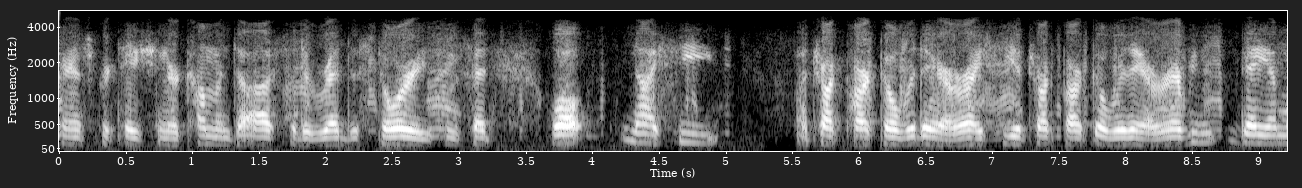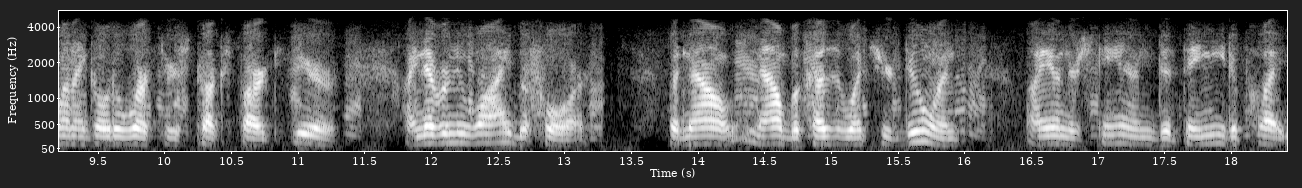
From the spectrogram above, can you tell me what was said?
transportation are coming to us that have read the stories and said, "Well, now I see a truck parked over there, or I see a truck parked over there, or every day when I go to work, there's trucks parked here. I never knew why before, but now, now because of what you're doing, I understand that they need a place.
